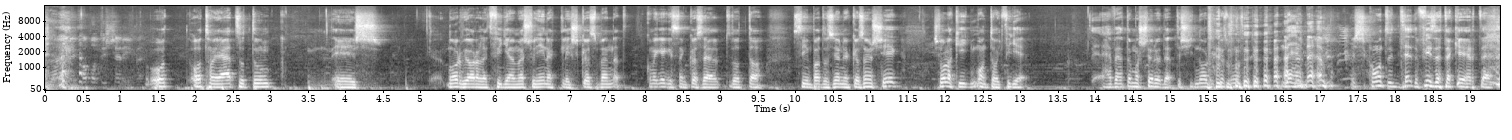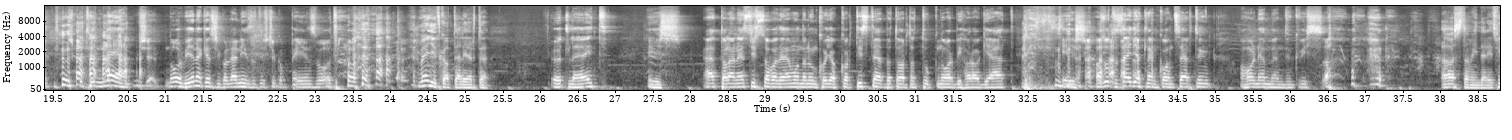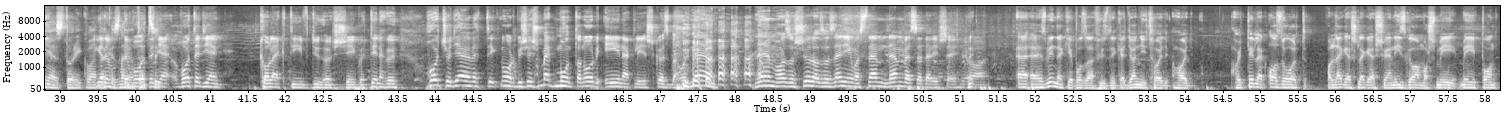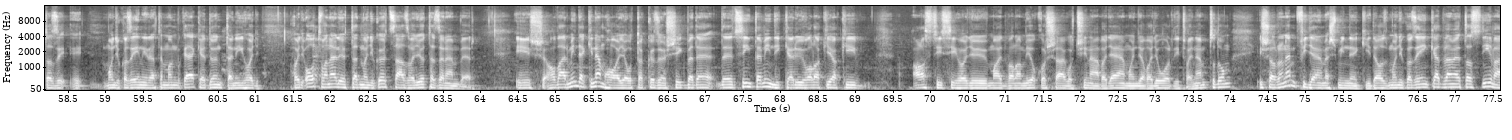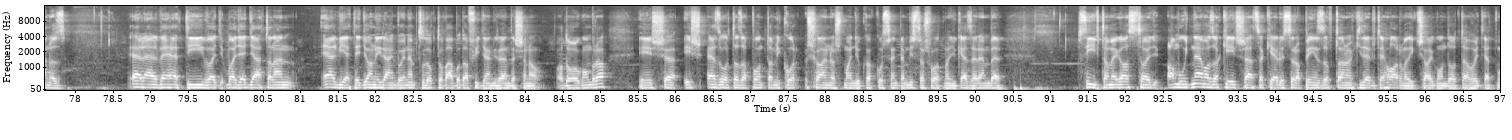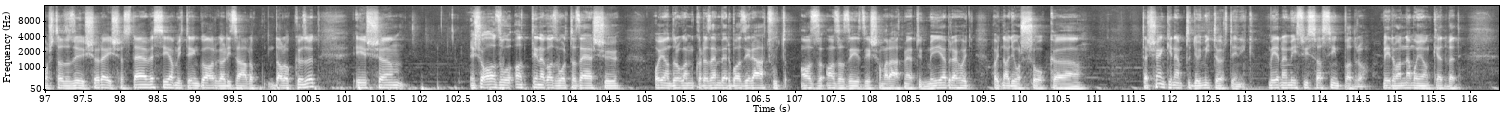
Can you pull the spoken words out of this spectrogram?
Ott, otthon játszottunk, és Norbi arra lett figyelmes, hogy éneklés közben, hát akkor még egészen közel tudott a színpadhoz jönni a közönség, és valaki így mondta, hogy figyelj, heveltem a sörödet, és így Norbi közben mondta, hogy nem, nem. És akkor mondta, hogy de, de fizetek érte. És mondta, hogy nem. És Norbi énekelt, és akkor lenézett, és csak a pénz volt. Mennyit kaptál érte? öt lejt, és hát talán ezt is szabad elmondanunk, hogy akkor tiszteletbe tartottuk Norbi haragját, és az volt az egyetlen koncertünk, ahol nem mentünk vissza. Azt a mindenit, milyen sztorik vannak, Igen, ez de, de nagyon volt, egy tetszik. ilyen, volt egy ilyen kollektív dühösség, hogy tényleg, hogy hogy, hogy elvették Norbis, és megmondta Norbi éneklés közben, hogy nem, nem, az a sör, az az enyém, azt nem, nem veszed el, és ja. E- Ehhez mindenképp hozzáfűznék egy annyit, hogy, hogy, hogy tényleg az volt a leges-leges olyan izgalmas mély, mély pont az, mondjuk az én életemben, amikor el kell dönteni, hogy, hogy ott van előtted mondjuk 500 vagy 5000 ember. És ha bár mindenki nem hallja ott a közönségbe, de, de szinte mindig kerül valaki, aki azt hiszi, hogy ő majd valami okosságot csinál, vagy elmondja, vagy ordít, vagy nem tudom, és arra nem figyelmes mindenki, de az mondjuk az én kedvemet, az nyilván az elelveheti, vagy, vagy egyáltalán elvihet egy olyan irányba, hogy nem tudok tovább odafigyelni rendesen a, a dolgomra, és, és ez volt az a pont, amikor sajnos mondjuk, akkor szerintem biztos volt mondjuk ezer ember, szívta meg azt, hogy amúgy nem az a két srác, aki először a pénzt dobta, hanem kiderült, egy harmadik csaj gondolta, hogy hát most az az ő söre, és azt elveszi, amit én gargalizálok dalok között, és, em, és az, az, tényleg az volt az első olyan dolog, amikor az emberbe azért átfut az az, az érzés, ha már átmehetünk mélyebbre, hogy, hogy nagyon sok uh, tehát senki nem tudja, hogy mi történik. Miért nem mész vissza a színpadra? Miért van nem olyan kedved?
